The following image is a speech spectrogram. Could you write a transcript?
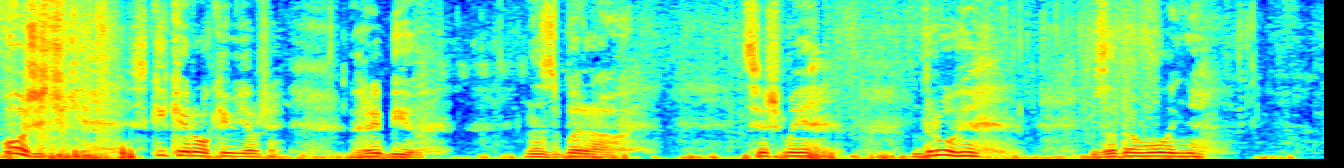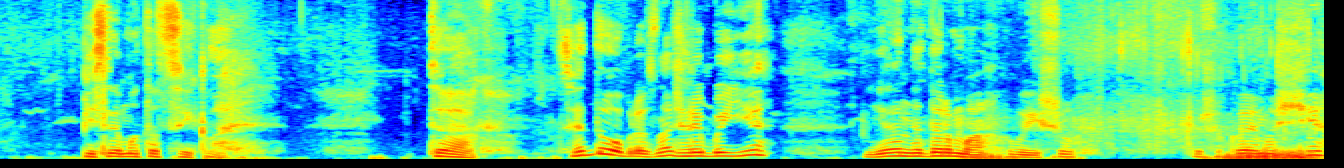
Божечки, скільки років я вже грибів назбирав. Це ж моє друге задоволення після мотоцикла. Так, це добре, значить гриби є. Я не дарма вийшов. Пошукаємо ще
